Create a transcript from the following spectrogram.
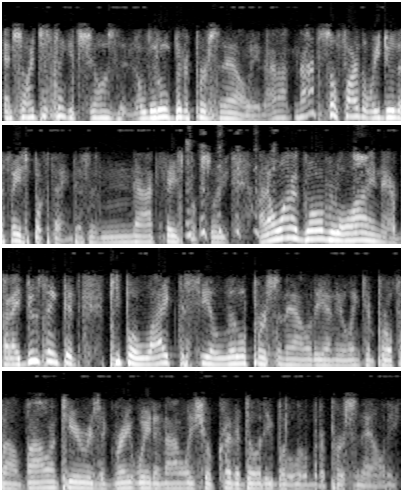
and so I just think it shows a little bit of personality. Not, not so far that we do the Facebook thing. This is not Facebook, so we, I don't want to go over the line there. But I do think that people like to see a little personality on your LinkedIn profile. Volunteer is a great way to not only show credibility but a little bit of personality.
